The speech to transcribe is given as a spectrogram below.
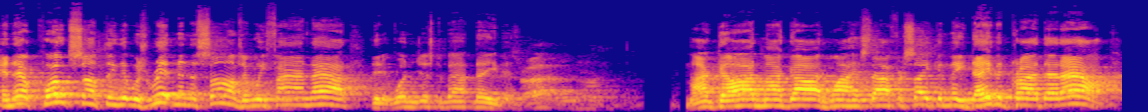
and they'll quote something that was written in the Psalms, and we find out that it wasn't just about David. That's right. My God, my God, why hast thou forsaken me? David cried that out.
